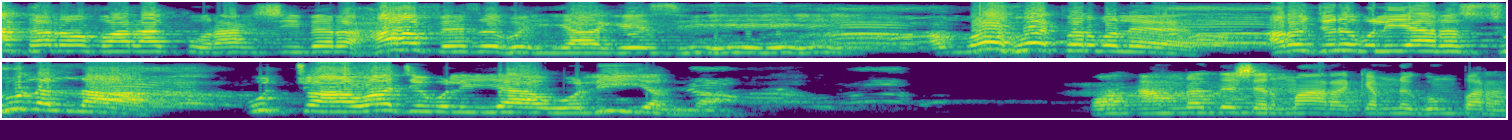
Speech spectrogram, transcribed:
আঠারো পারা কোরআন শিবের হাফেজ হইয়া গেছি। আল্লাহু আকবার বলেন। আরও জোরে বলি, ইয়া রাসূলুল্লাহ। উচ্চ আওয়াজে বলি, ইয়া ওলি আল্লাহ আমরা দেশের মারা কেমনে ঘুম পাড়া?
